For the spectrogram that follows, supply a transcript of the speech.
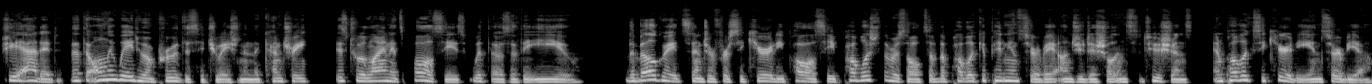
She added that the only way to improve the situation in the country is to align its policies with those of the EU. The Belgrade Center for Security Policy published the results of the Public Opinion Survey on Judicial Institutions and Public Security in Serbia.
